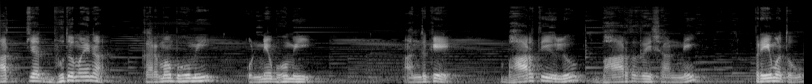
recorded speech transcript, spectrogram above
అత్యద్భుతమైన కర్మభూమి పుణ్యభూమి. అందుకే భారతీయులు భారతదేశాన్ని ప్రేమతో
